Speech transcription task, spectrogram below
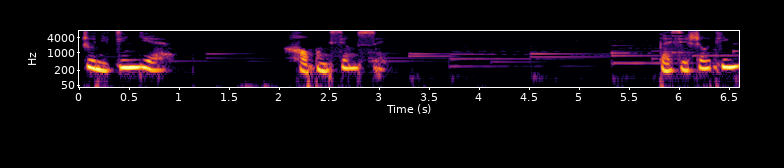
祝你今夜好梦相随。感谢收听，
